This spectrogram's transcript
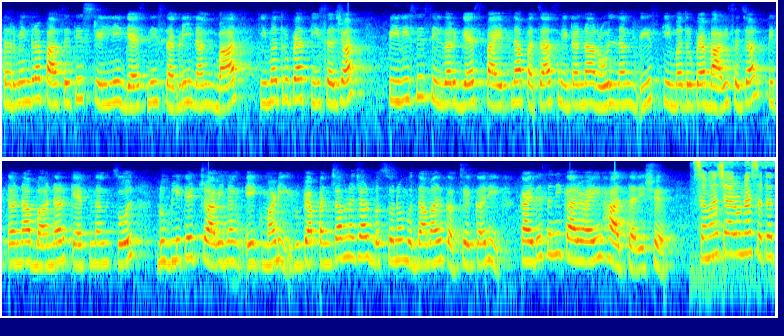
ધર્મેન્દ્ર પાસેથી સ્ટીલની ગેસની સગડી નંગ બાર, કિંમત રૂપિયા ત્રીસ હજાર પીવીસી સિલ્વર ગેસ પાઇપના પચાસ મીટરના રોલ નંગ વીસ કિંમત રૂપિયા બાવીસ હજાર, પિત્તળના બર્નર કેપ નંગ સોળ ડુપ્લિકેટ ચાવી નંગ એક મળી, રૂપિયા પંચાવન હજાર બસોનો મુદ્દામાલ કબજે કરી કાયદેસરની કાર્યવાહી હાથ ધરી છે. સમાચારોના સતત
